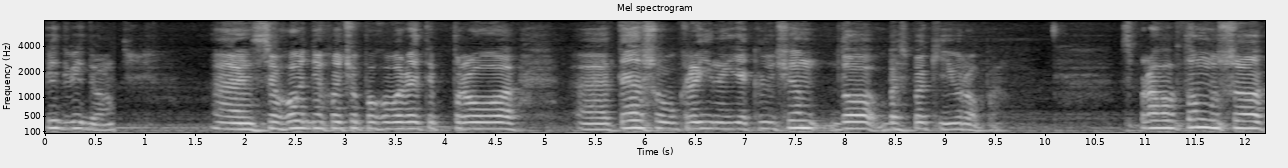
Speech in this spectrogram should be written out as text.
під відео. Е, Сьогодні хочу поговорити про те, що Україна є ключем до безпеки Європи. Справа в тому, що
